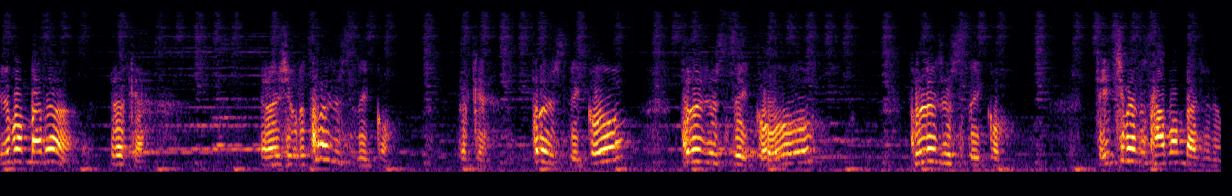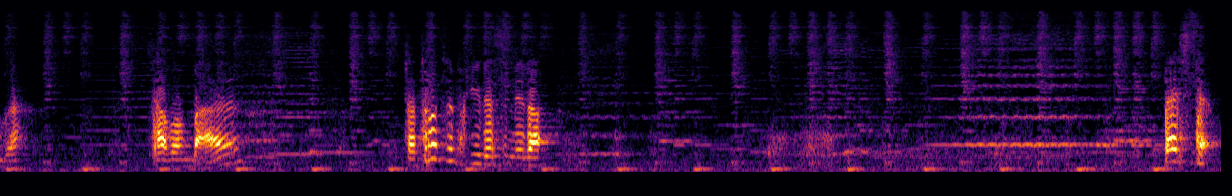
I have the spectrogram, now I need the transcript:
1번 발은 이렇게. 이런 식으로 틀어줄 수도 있고, 이렇게. 틀어줄 수도 있고, 틀어줄 수도 있고, 돌려줄 수도 있고. 자, 이쯤에서 4번 발 주는 거야. 4번 발. 자, 트로트 부킹이 됐습니다. 백스텝.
